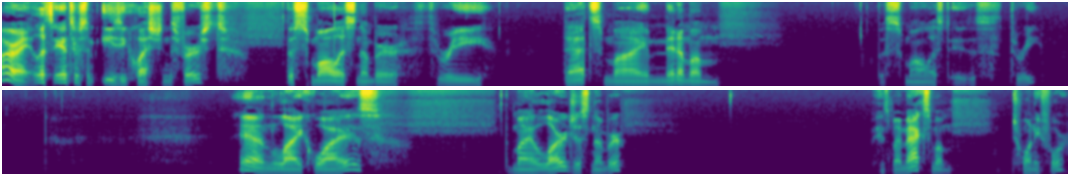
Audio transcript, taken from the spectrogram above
All right, let's answer some easy questions first. The smallest number, 3. That's my minimum. The smallest is 3. And likewise, my largest number is my maximum, 24.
